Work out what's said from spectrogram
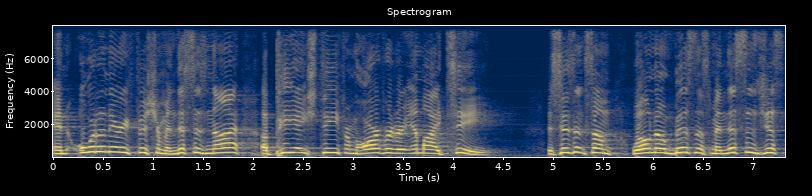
An ordinary fisherman. This is not a PhD from Harvard or MIT. This isn't some well known businessman. This is just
